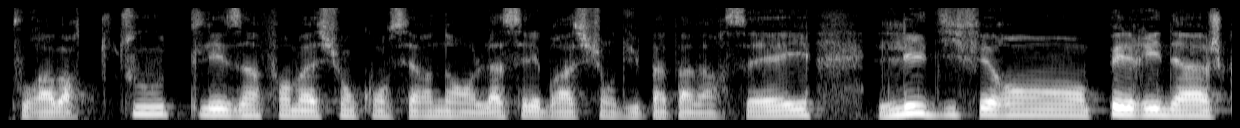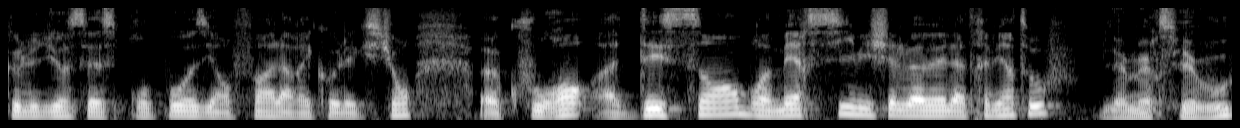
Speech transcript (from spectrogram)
pour avoir toutes les informations concernant la célébration du Papa Marseille, les différents pèlerinages que le diocèse propose et enfin la récollection euh, courant à décembre. Merci Michel Vabel, à très bientôt. Bien, merci à vous.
